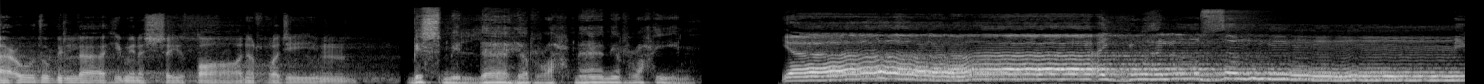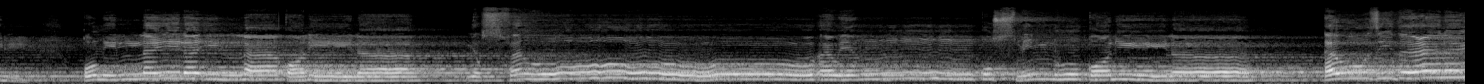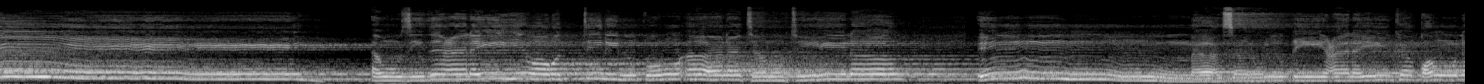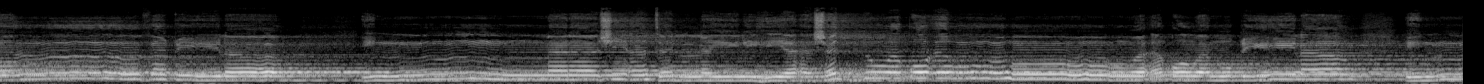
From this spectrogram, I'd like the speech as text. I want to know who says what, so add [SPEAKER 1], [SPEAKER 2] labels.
[SPEAKER 1] أعوذ بالله من الشيطان الرجيم.
[SPEAKER 2] بسم الله الرحمن الرحيم.
[SPEAKER 3] يا أيها المزمل قم الليل إلا قليلا. نصفه أو انقص منه قليلا. أو زد أو ترتيلا. إنا سنلقي عليك قولا ثقيلا. إن ناشئة الليل هي أشد وقأا وأقوم قيلا إن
